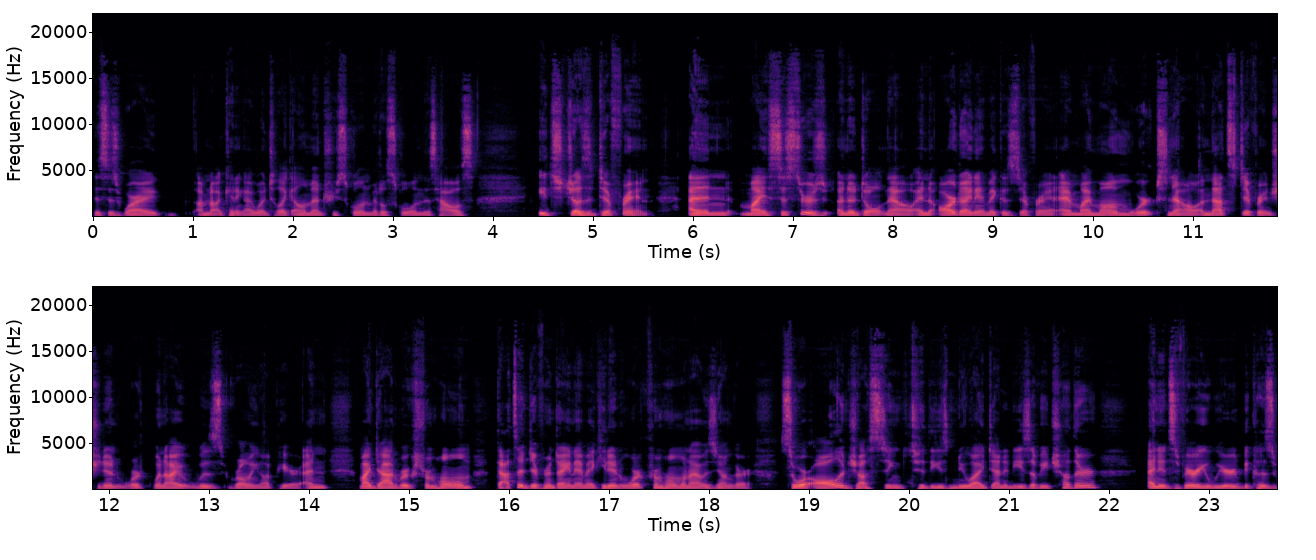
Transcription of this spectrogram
This is where I I'm not kidding. I went to like elementary school and middle school in this house. It's just different. And my sister's an adult now and our dynamic is different and my mom works now and that's different. She didn't work when I was growing up here and my dad works from home. That's a different dynamic. He didn't work from home when I was younger. So we're all adjusting to these new identities of each other and it's very weird because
